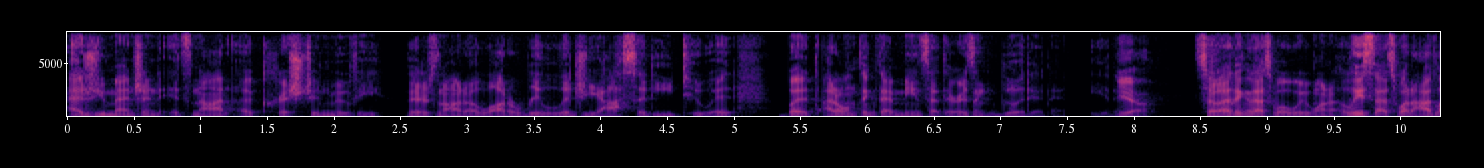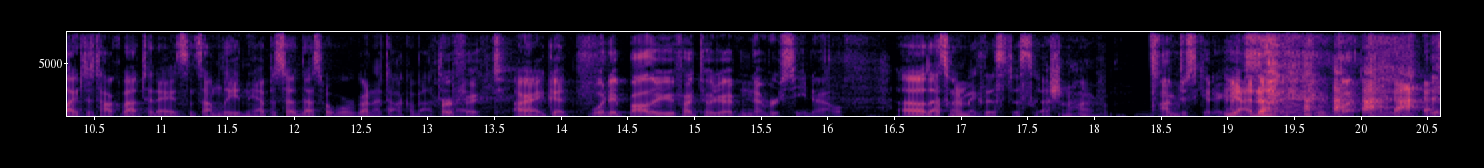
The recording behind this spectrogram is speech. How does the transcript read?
As you mentioned, it's not a Christian movie. There's not a lot of religiosity to it, but I don't think that means that there isn't good in it either. Yeah. So I think that's what we want to. At least that's what I'd like to talk about today. Since I'm leading the episode, that's what we're going to talk about. today. Perfect. All right. Good. Would it bother you if I told you I've never seen Elf? Oh, that's going to make this discussion hard. I'm just kidding. Yeah, no. but yeah.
